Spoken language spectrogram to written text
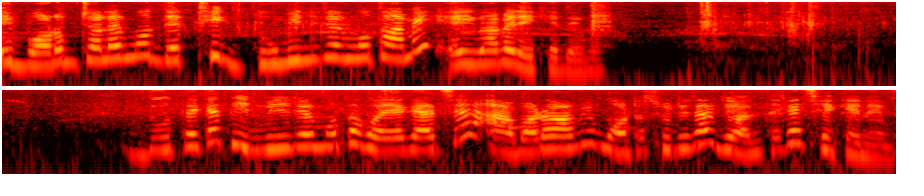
এই বরফ জলের মধ্যে ঠিক দু মিনিটের মতো আমি এইভাবে রেখে দেব। দু থেকে তিন মিনিটের মতো হয়ে গেছে, আবারও আমি মটরশুঁটিটা জল থেকে ছেঁকে নেব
